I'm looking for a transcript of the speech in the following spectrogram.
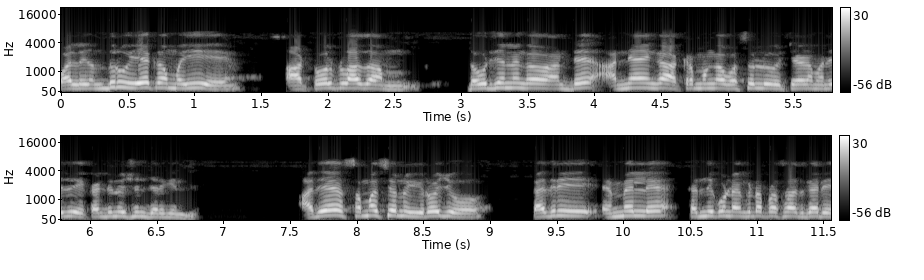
వాళ్ళందరూ ఏకమయ్యి ఆ టోల్ ప్లాజా దౌర్జన్యంగా అంటే అన్యాయంగా అక్రమంగా వసూలు చేయడం అనేది కంటిన్యూషన్ జరిగింది. అదే సమస్యను ఈరోజు కదిరి ఎమ్మెల్యే కందికొండ వెంకటప్రసాద్ గారి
